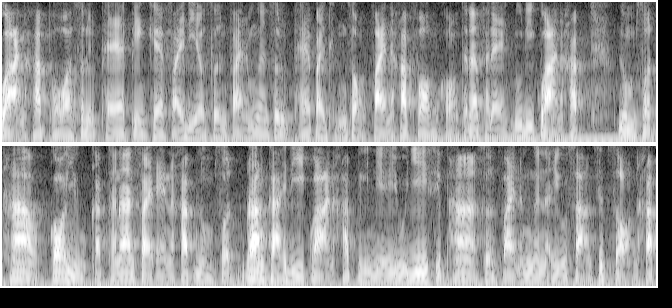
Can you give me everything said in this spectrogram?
กว่านะครับเพราะว่าสะดุดแพ้เพียงแค่ไฟเดียวส่วนฝ่ายน้ำเงินสะดุดแพ้ไปถึง 2 ไฟนะครับฟอร์มของทางด้านฝ่ายแดงดูดีกว่านะครับหนุ่มสดห้าวก็อยู่กับทางด้านฝ่ายแดงนะครับหนุ่มสดร่างกายดีกว่านะครับปีนี้อายุ 25 ส่วนฝ่ายน้ำเงินอายุ 32 นะครับ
